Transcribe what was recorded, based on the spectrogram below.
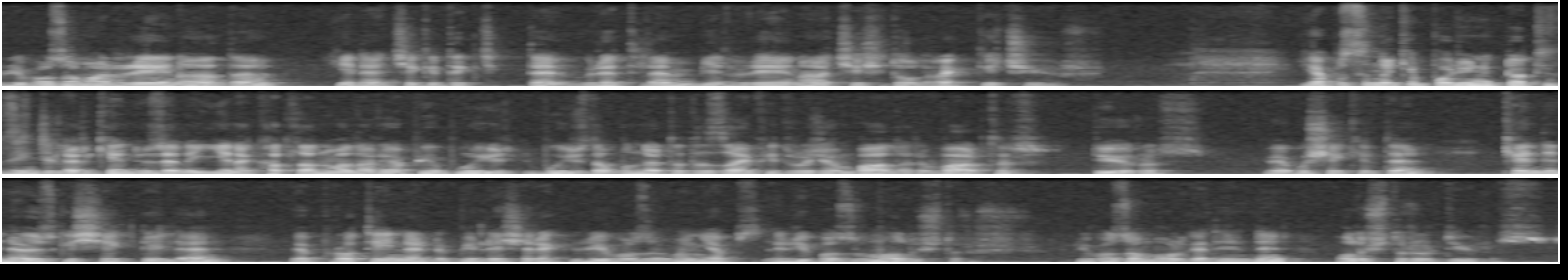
ribozomal RNA da yine çekirdekçikte üretilen bir RNA çeşidi olarak geçiyor. Yapısındaki polinükleotit zincirleri kendi üzerine yine katlanmalar yapıyor. Bu, bu yüzden bunlarda da zayıf hidrojen bağları vardır diyoruz. Ve bu şekilde kendine özgü şekliyle ve proteinlerle birleşerek ribozomun yapısı, ribozomu oluşturur. Ribozom organelini oluşturur diyoruz.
